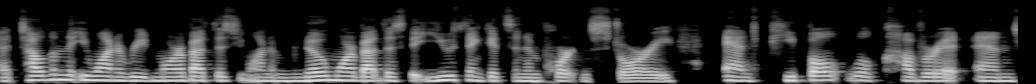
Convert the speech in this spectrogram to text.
Uh, tell them that you want to read more about this, you want to know more about this, that you think it's an important story, and people will cover it. And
